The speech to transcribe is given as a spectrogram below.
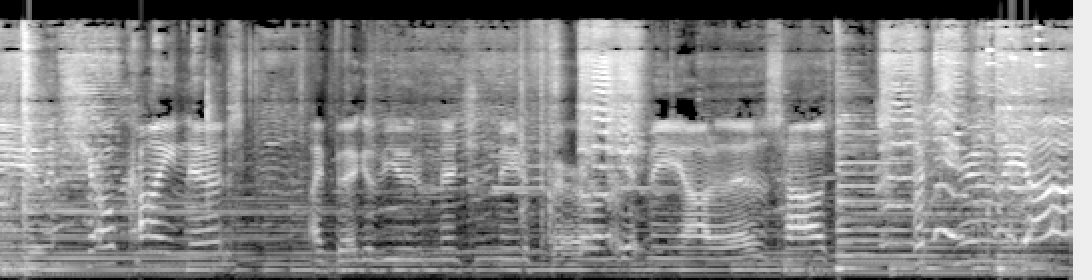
you, and show kindness. I beg of you to mention me to Pharaoh and get me out of this house. But truly I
